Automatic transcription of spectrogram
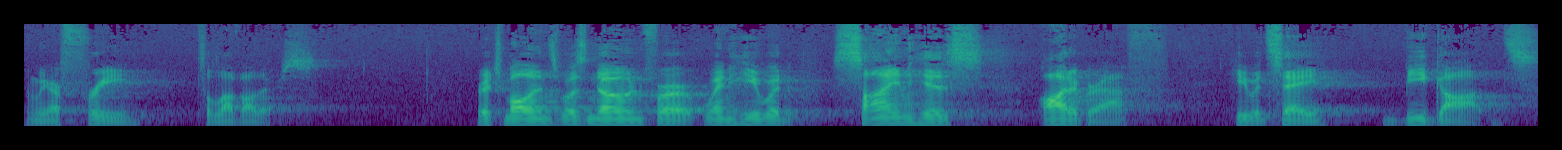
and we are free to love others. Rich Mullins was known for when he would sign his autograph, he would say, Be God's.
